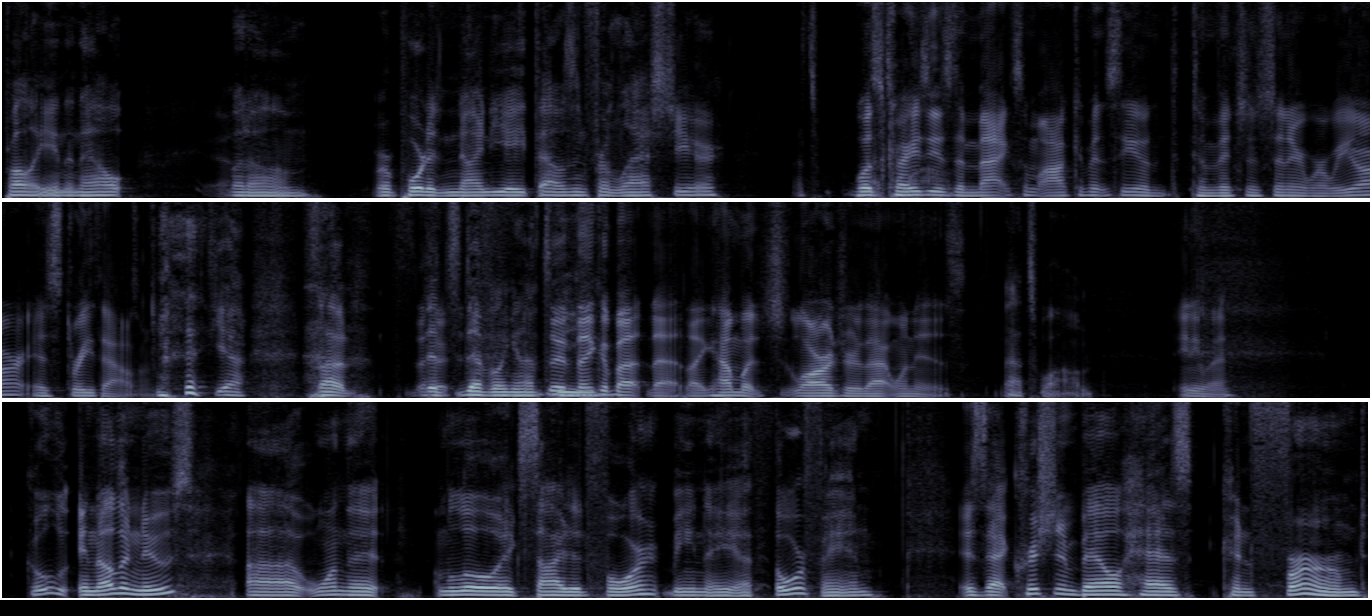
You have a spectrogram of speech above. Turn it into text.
probably in and out, Yeah. but um, reported ninety eight thousand from last year. That's What's That's crazy wild. is the maximum occupancy of the convention center where we are is three thousand. yeah. So so, that's definitely gonna have to so be. think about that, like how much larger that one is. that's wild. Anyway, Cool. In other news, uh, one that I'm a little excited for, being a, a Thor fan, is that Christian Bale has confirmed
